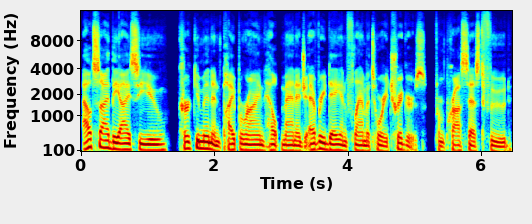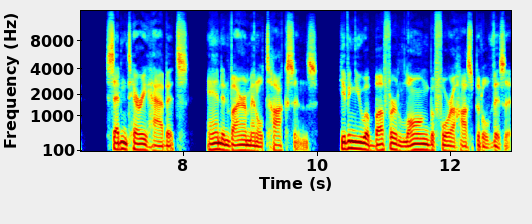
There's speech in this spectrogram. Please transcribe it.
Outside the ICU, curcumin and piperine help manage everyday inflammatory triggers from processed food, sedentary habits, and environmental toxins, giving you a buffer long before a hospital visit.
